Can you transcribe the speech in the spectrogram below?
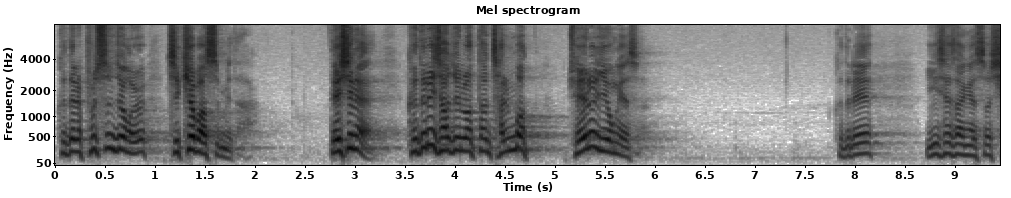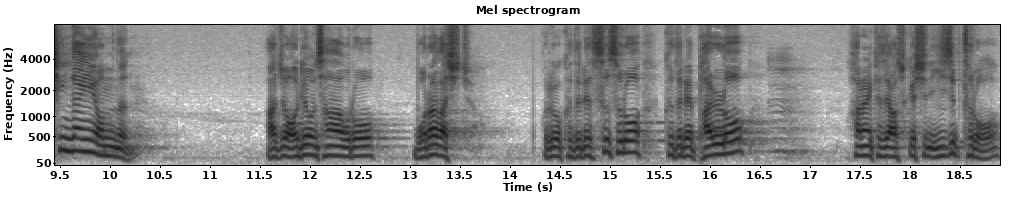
그들의 불순종을 지켜봤습니다. 대신에 그들이 저질렀던 잘못, 죄를 이용해서 그들의 이 세상에서 식량이 없는 아주 어려운 상황으로 몰아가시죠. 그리고 그들의 스스로 그들의 발로 하나님께서 약속하신 이집트로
